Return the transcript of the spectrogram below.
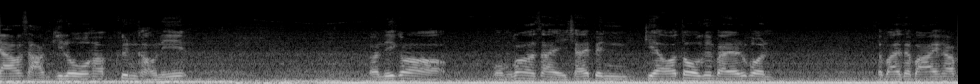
ยาว 3 กิโลครับขึ้นเขานี้ ตอนนี้ก็ผมก็ใส่ใช้เป็นเกียร์ออโต้ขึ้นไปแล้วทุกคน สบาย ๆ ครับ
